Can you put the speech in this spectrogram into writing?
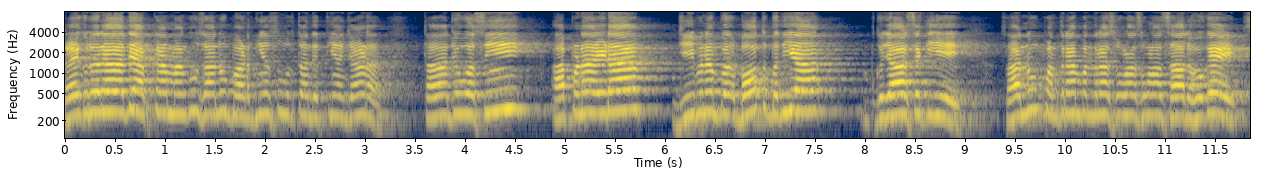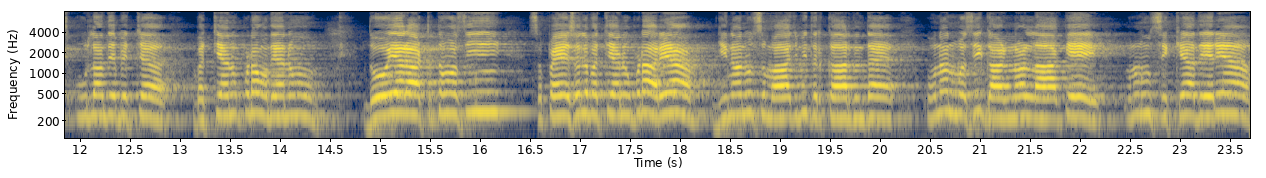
ਰੈਗੂਲਰ ਅਧਿਆਪਕਾਂ ਵਾਂਗੂ ਸਾਨੂੰ ਬਣਦੀਆਂ ਸਹੂਲਤਾਂ ਦਿੱਤੀਆਂ ਜਾਣ। ਤਾਂ ਜੋ ਅਸੀਂ ਆਪਣਾ ਜਿਹੜਾ ਜੀਵਨ ਬ- ਬਹੁਤ ਵਧੀਆ ਗੁਜ਼ਾਰ ਸਕੀਏ। ਸਾਨੂੰ 15 15 16 16 ਸਾਲ ਹੋ ਗਏ ਸਕੂਲਾਂ ਦੇ ਵਿੱਚ ਬੱਚਿਆਂ ਨੂੰ ਪੜਾਉਂਦਿਆਂ ਨੂੰ। 2008 ਤੋਂ ਅਸੀਂ ਸਪੈਸ਼ਲ ਬੱਚਿਆਂ ਨੂੰ ਪੜ੍ਹਾ ਰਹੇ ਹਾਂ, ਜਿਨ੍ਹਾਂ ਨੂੰ ਸਮਾਜ ਵੀ ਦਰਕਾਰ ਦਿੰਦਾ ਹੈ। ਉਹਨਾਂ ਨੂੰ ਅਸੀਂ ਗਲ ਨਾਲ ਲਾ ਕੇ ਉਹਨਾਂ ਨੂੰ ਸਿੱਖਿਆ ਦੇ ਰਹੇ ਹਾਂ,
